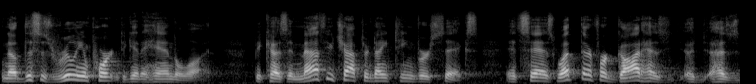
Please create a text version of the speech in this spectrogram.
Now, this is really important to get a handle on because in Matthew chapter 19, verse 6, it says, What therefore God has, uh, has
